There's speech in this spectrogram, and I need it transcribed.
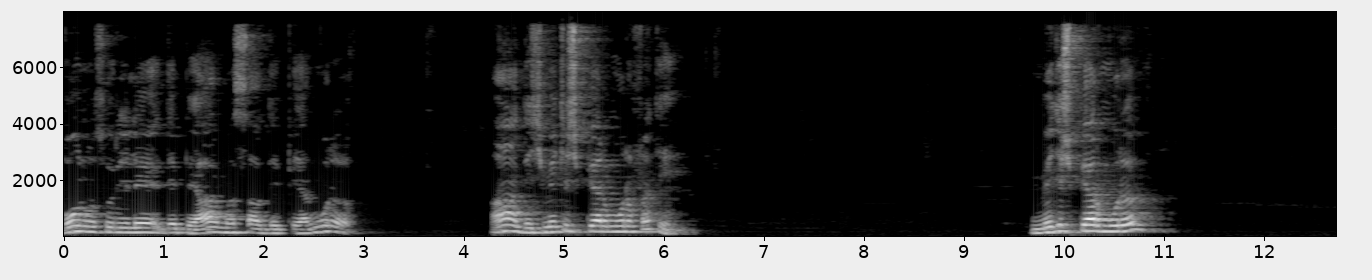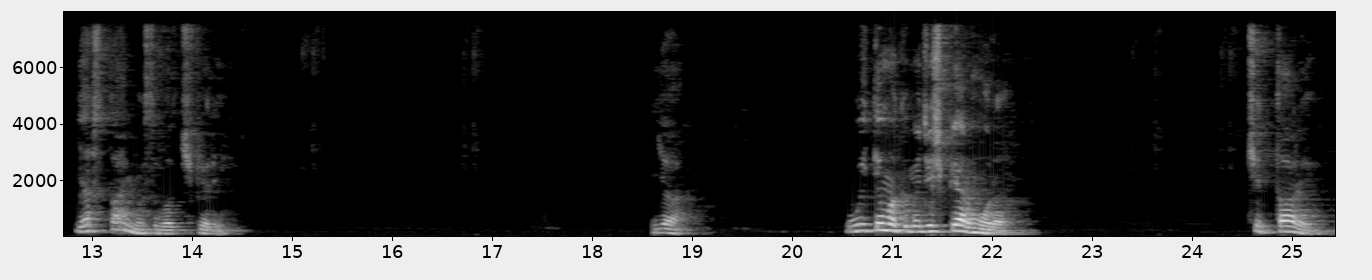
bonusurile de pe armă sau de pe armură? A, deci merge și pe armură, frate. Merge și pe armură? Ia stai, mă, să văd ce pieri. Ia. Uite, mă, că merge și pe armură. Ce tare!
